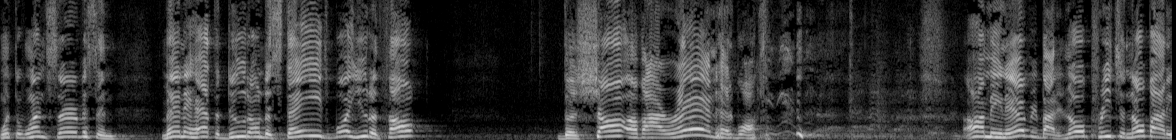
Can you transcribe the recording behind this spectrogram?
Went to one service and man, they had the dude on the stage. Boy, you'd have thought the Shah of Iran had walked in. I mean, everybody, no preacher, nobody,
